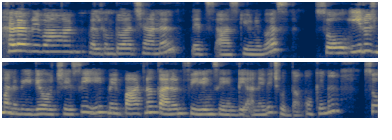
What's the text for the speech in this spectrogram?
Hello everyone welcome to our channel let's ask universe so ఈరోజు మన video వచ్చేసి మీ partner current feelings ఏంటి అనేవి చూద్దాం ఓకేనా సో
